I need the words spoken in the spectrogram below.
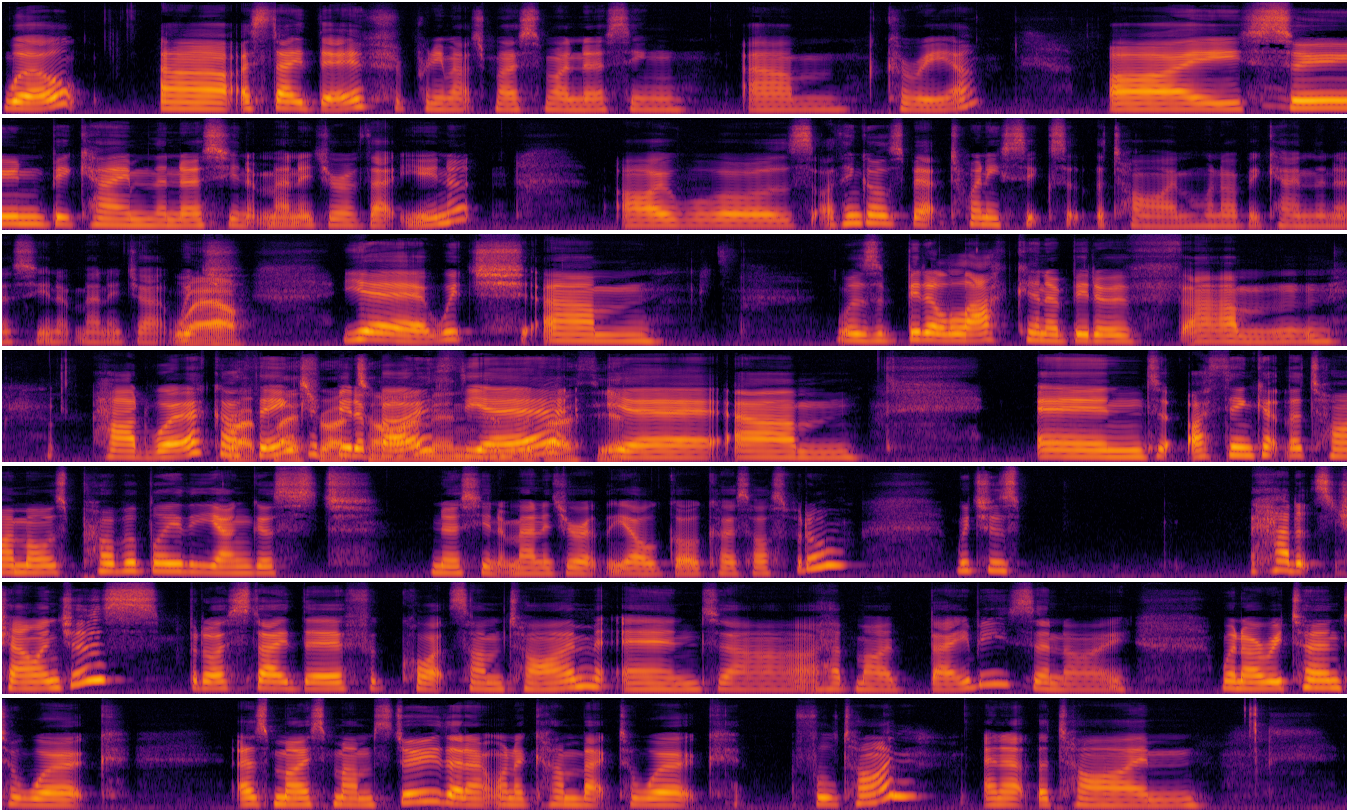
Well, uh, I stayed there for pretty much most of my nursing um, career. I soon became the nurse unit manager of that unit. I was, I think I was about 26 at the time when I became the nurse unit manager. Which, wow. Yeah, which um, was a bit of luck and a bit of um, hard work. I think place, a right bit of time both. and a bit of yeah, both, yeah. yeah. Um, and I think at the time I was probably the youngest nurse unit manager at the old Gold Coast Hospital, which has had its challenges, but I stayed there for quite some time and uh, I had my babies. And I, when I returned to work, as most mums do, they don't want to come back to work full time. And at the time,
